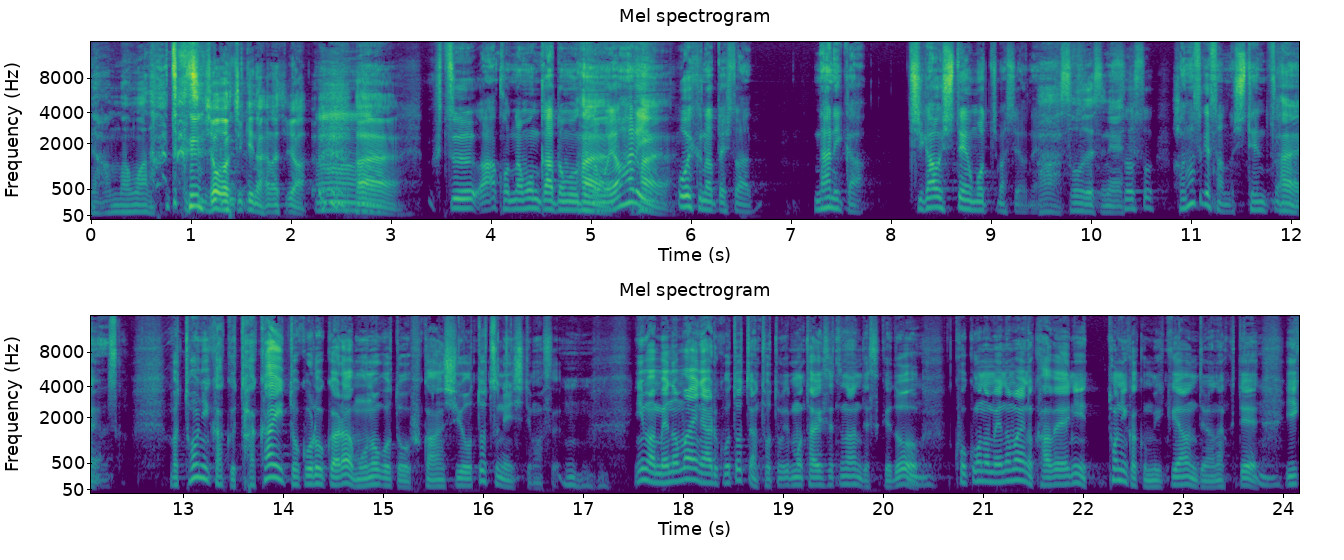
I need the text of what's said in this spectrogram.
いやあんま思わなかったです正直な話は。は普通あこんなもんかと思うけども、はい。やはりはい。大きくなった人は何か違う視点を持ってましたよね。い、ああそうですね。そうすると花助さんの視点ってのは何ですか、まあ、とにかく高いところから物事を俯瞰しようと常にしてます、今目の前にあることっていうのはとても大切なんですけど、ここの目の前の壁にとにかく向き合うんではなくて、一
